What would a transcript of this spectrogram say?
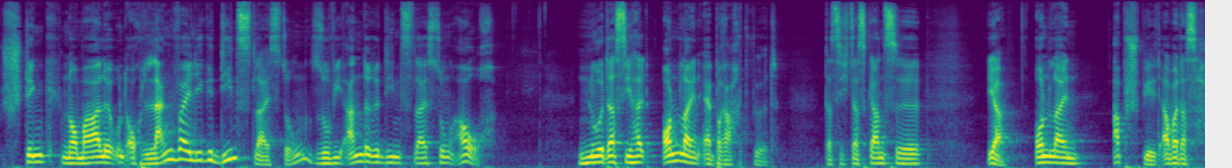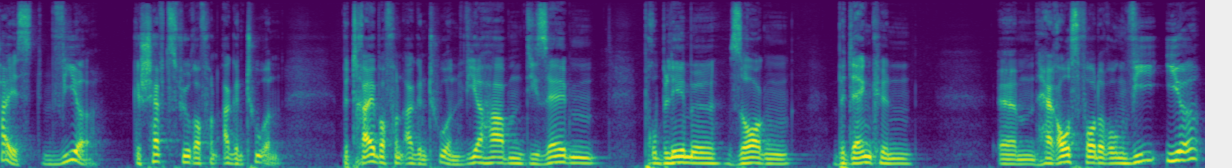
stinknormale und auch langweilige Dienstleistung, so wie andere Dienstleistungen auch. Nur, dass sie halt online erbracht wird. Dass sich das Ganze, ja, online abspielt. Aber das heißt, wir, Geschäftsführer von Agenturen, Betreiber von Agenturen, wir haben dieselben Probleme, Sorgen, Bedenken, ähm, Herausforderungen wie ihr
